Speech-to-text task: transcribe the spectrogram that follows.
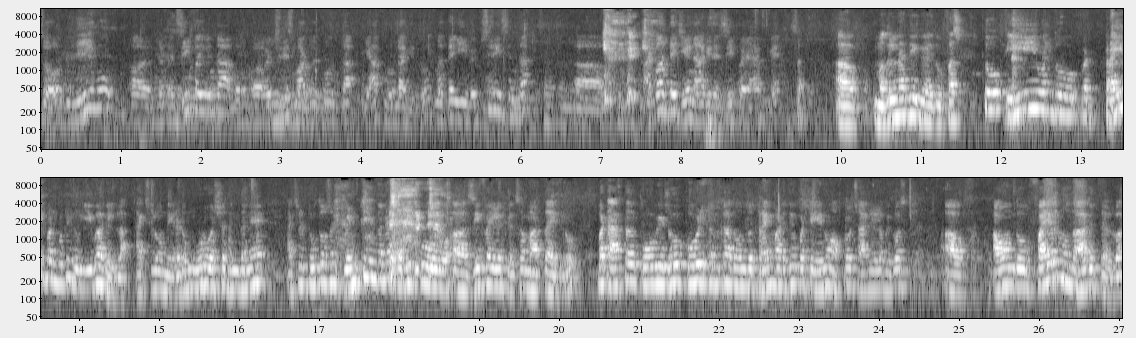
so ನೀವು ಜಿ ಫೈವ್ ಇಂದ ವೆಬ್ ಸಿರೀಸ್ ಮಾಡಬೇಕು ಅಂತ ಯಾಕೆ ಮುಂದಾಗಿತ್ತು ಮತ್ತೆ ಈ ವೆಬ್ ಸಿರೀಸ್ ಇಂದ ಅಡ್ವಾಂಟೇಜ್ ಏನಾಗಿದೆ ಜಿ ಫೈವ್ ಆ್ಯಪ್ಗೆ ಮೊದಲನೇದು ಈಗ ಇದು ಫಸ್ಟ್ ಈ ಒಂದು ಟ್ರೈ ಬಂದ್ಬಿಟ್ಟು ಇದು ಇವಾಗಿಲ್ಲ ಆಕ್ಚುಲಿ ಒಂದು ಎರಡು ಮೂರು ವರ್ಷದಿಂದನೇ ಆಕ್ಚುಲಿ ಟೂ ತೌಸಂಡ್ ಟ್ವೆಂಟಿಯಿಂದನೇ ಪ್ರದೀಪ್ ಜಿ ಫೈಲ್ ಕೆಲಸ ಮಾಡ್ತಾ ಇದ್ರು. ಬಟ್ ಆಫ್ಟರ್ ಕೋವಿಡ್ ಕೋವಿಡ್ ತನಕ ಅದೊಂದು ಟ್ರೈ ಮಾಡಿದ್ವಿ. ಬಟ್ ಏನೂ ಅಪ್ರೋಚ್ ಆಗಲಿಲ್ಲ ಬಿಕಾಸ್ ಆ ಒಂದು ಫೈರ್ ಒಂದು ಆಗುತ್ತೆ ಅಲ್ವಾ?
